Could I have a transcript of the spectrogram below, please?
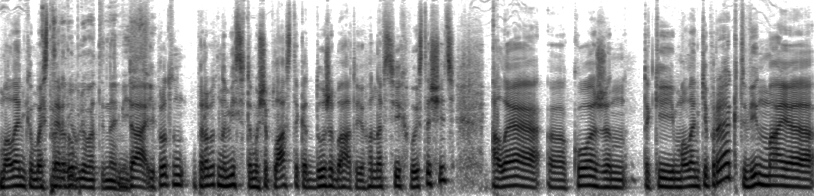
маленьку майстерню. Перероблювати на місці. Да, і переробити на місці, тому що пластика дуже багато, його на всіх вистачить. Але е, кожен такий маленький проект він має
